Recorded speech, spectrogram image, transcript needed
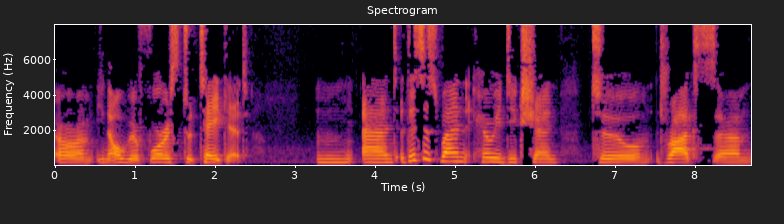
um, you know, were forced to take it. Mm, and this is when her addiction to drugs, um,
